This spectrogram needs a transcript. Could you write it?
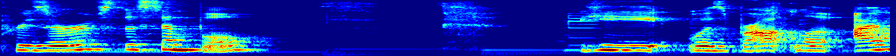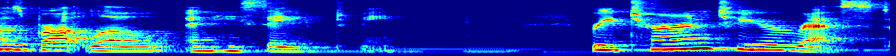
preserves the simple. He was brought low. I was brought low, and he saved me. Return to your rest,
